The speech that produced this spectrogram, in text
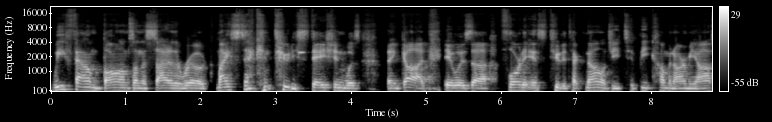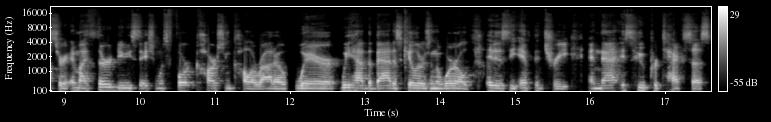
We found bombs on the side of the road. My second duty station was, thank God, it was uh, Florida Institute of Technology to become an Army officer. And my third duty station was Fort Carson, Colorado, where we have the baddest killers in the world. It is the infantry, and that is who protects us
